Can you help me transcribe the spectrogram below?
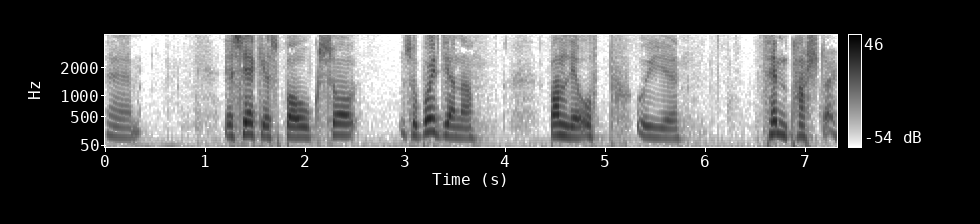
eh, Ezekiels bok, så så bøyde jeg henne vanlig opp i uh, fem parster.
